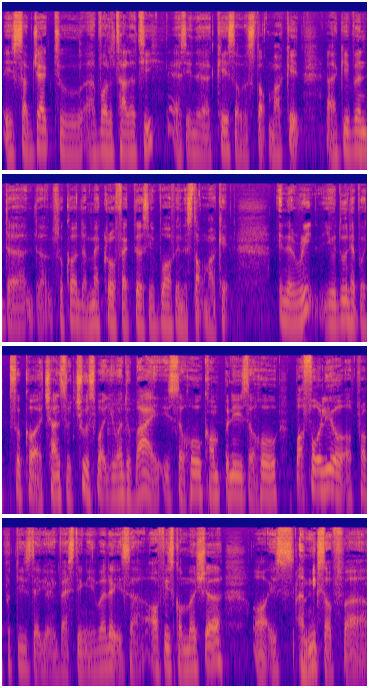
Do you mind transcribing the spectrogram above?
is subject to uh, volatility, as in the case of the stock market, uh, given the, the so-called the macro factors involved in the stock market in the REIT, you don't have a so-called a chance to choose what you want to buy. It's the whole company, it's the whole portfolio of properties that you're investing in, whether it's uh, office commercial or it's a mix of uh,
